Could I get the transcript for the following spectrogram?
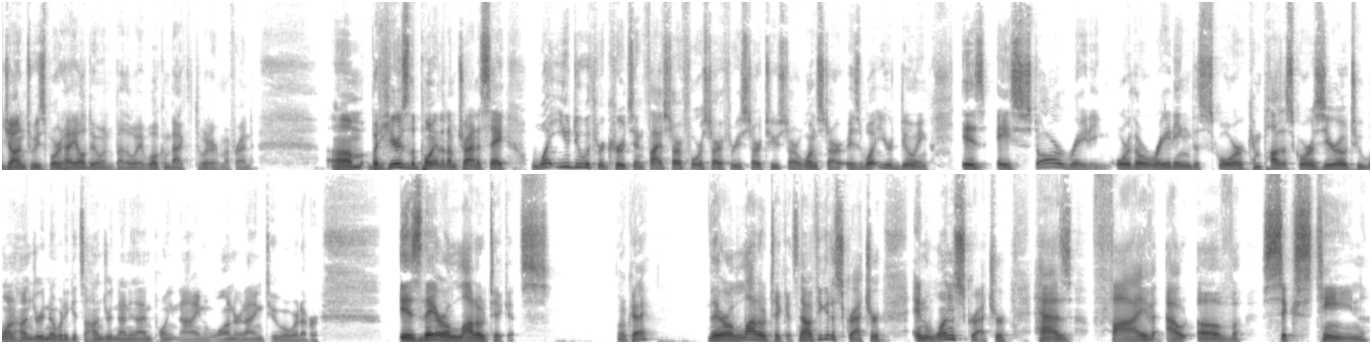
John Tweetsport, how y'all doing? By the way, welcome back to Twitter, my friend. Um, but here's the point that I'm trying to say. What you do with recruits in five star, four star, three star, two star, one star is what you're doing is a star rating or the rating, the score, composite score zero to 100. Nobody gets 199.91 or 92 or whatever. Is they are lotto tickets. Okay. There are lotto tickets. Now, if you get a scratcher and one scratcher has five out of 16,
